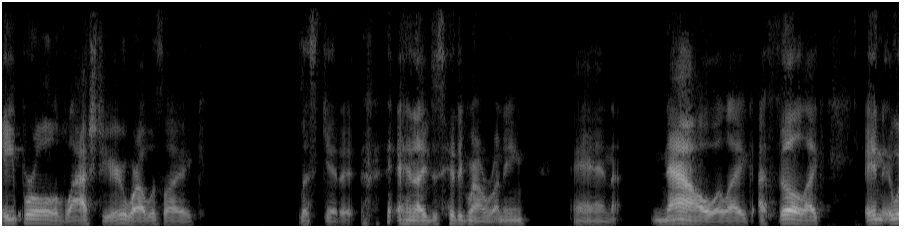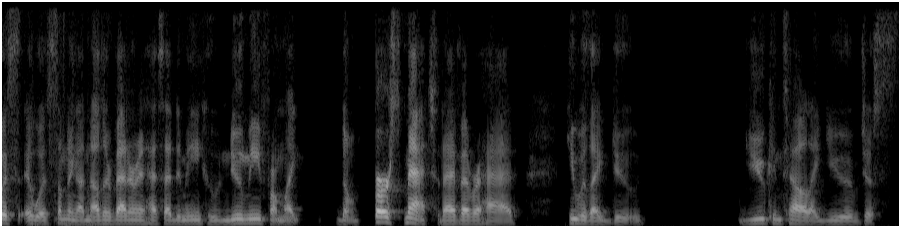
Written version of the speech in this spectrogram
april of last year where i was like let's get it and i just hit the ground running and now like i feel like and it was it was something another veteran had said to me who knew me from like the first match that I've ever had. He was like, "Dude, you can tell like you have just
